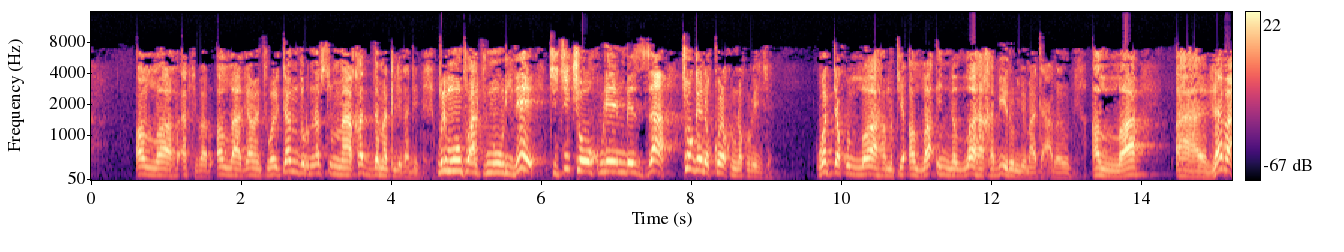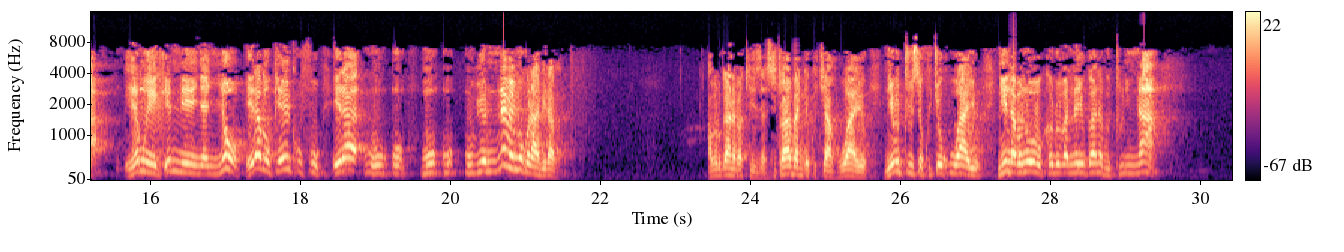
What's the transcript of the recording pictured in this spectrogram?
allahu akbaru allah agamba nti walitanzuru nafsu ma qaddamat ligadin buli muntu atunuulire kiki kyokulembeza kyogenda okukola ku lunaku lwenkya? Wattaku llaha mutya allah ina allaha khabirun bima tamalun allah alaba era mwekenneenya nnyo era mukenkufu era mu byonna byemukola abiraba. Abaluganda bakkiriza sitwabadde ku kyakuwaayo niye bwetutuuse ku kyokuwaayo niye ndaba n'obukado bannayuganda bwe tulina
